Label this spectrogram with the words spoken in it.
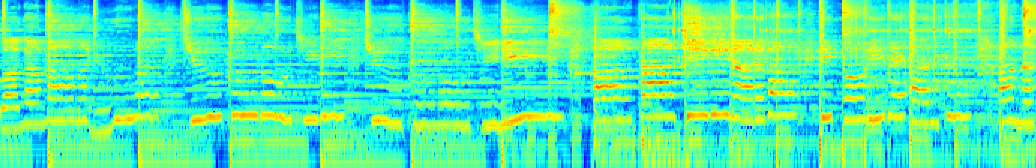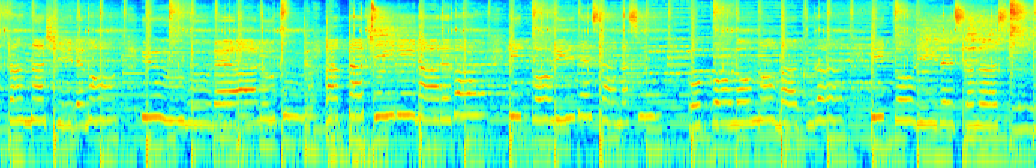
わがまま言うわ熟のうちに熟のうちに二十歳になれば一人で歩くあなたなしでも夕暮れ歩く二十歳になれば一人で探す。心の枕一人で探す。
